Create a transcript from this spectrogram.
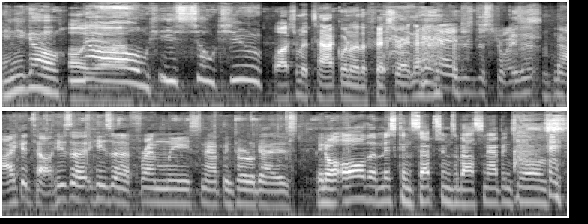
In you go. Oh, no, he's so cute. Watch him attack one of the fish right now. Yeah, he just destroys it. No, I could tell. He's a he's a friendly snapping turtle guys. You know, all the misconceptions about snapping turtles.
